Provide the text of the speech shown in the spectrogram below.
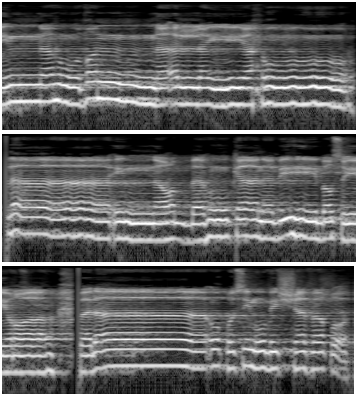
إنه ظن أن لن يحور. لا إن ربه كان به بصيرا. فلا أقسم بالشفق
